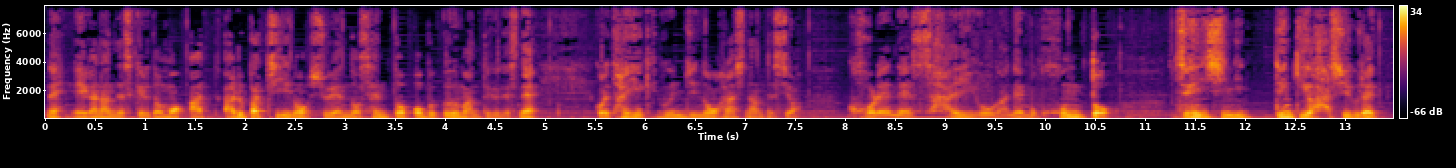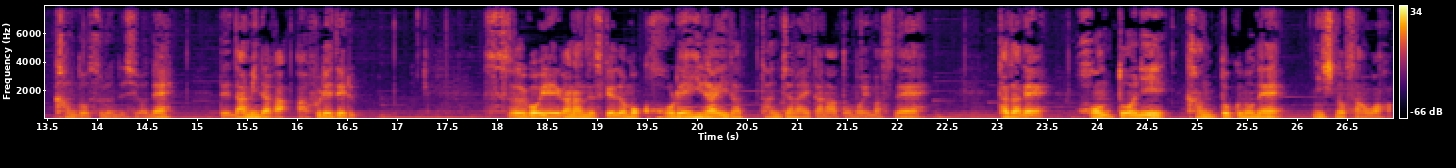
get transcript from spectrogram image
ね、映画なんですけれども、アルパチーノ主演のセント・オブ・ウーマンというですね、これ退役軍人のお話なんですよ。これね、最後がね、もうほんと、全身に電気が走るぐらい感動するんですよね。で、涙が溢れ出る。すごい映画なんですけれども、これ以来だったんじゃないかなと思いますね。ただね、本当に監督のね、西野さんは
